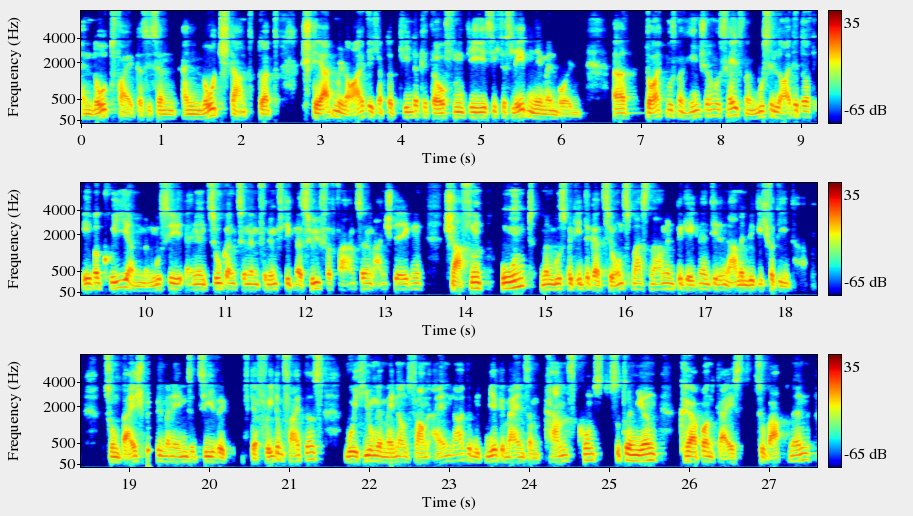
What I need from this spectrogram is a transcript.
ein Notfall, das ist ein, ein Notstand. Dort sterben Leute. Ich habe dort Kinder getroffen, die sich das Leben nehmen wollen. Äh, dort muss man hinschauen, muss helfen. Man muss die Leute dort evakuieren. Man muss sie einen Zugang zu einem vernünftigen Asylverfahren, zu einem anständigen schaffen. Und man muss mit Integrationsmaßnahmen begegnen, die den Namen wirklich verdient haben. Zum Beispiel meine Initiative der Freedom Fighters, wo ich junge Männer und Frauen einlade, mit mir gemeinsam Kampfkunst zu trainieren, Körper und Geist zu wappnen,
